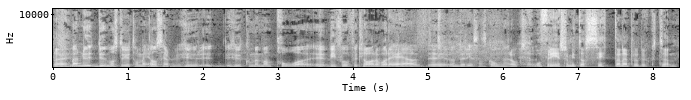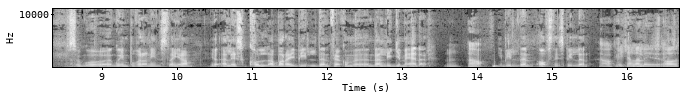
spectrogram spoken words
Nej. Men nu, du måste ju ta med oss här nu. Hur, hur kommer man på, eh, vi får förklara vad det är eh, under resans gång här också. Och för er som inte har sett den här produkten så gå, gå in på våran Instagram. Eller så kolla bara i bilden för jag kommer, den ligger med där. Ja, I bilden, avsnittsbilden. ja okej. Vi kan, alla- ja,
